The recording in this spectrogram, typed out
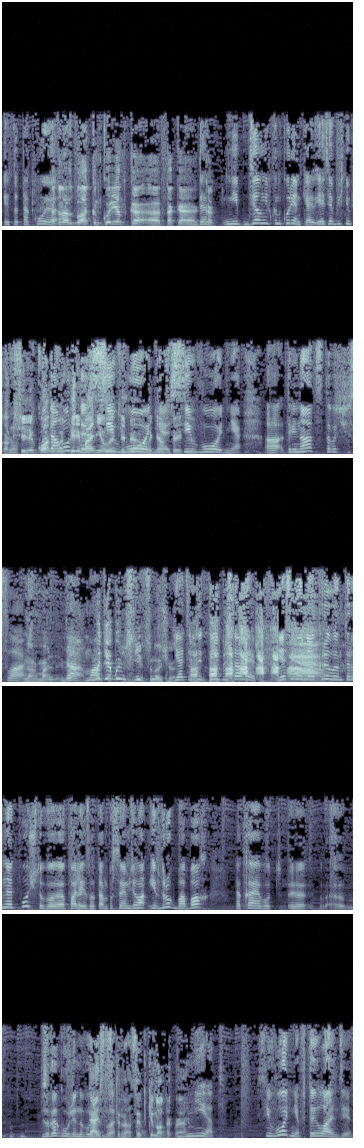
это такое... Это у нас была конкурентка э, такая, Да, как не- дело не в конкурентке, я, тебе объясню Как почему. силиконовая Потому переманила что мы тебя сегодня, встретили. сегодня, а, 13 числа. нормально. Да, Мы тебе будем сниться ночью. я тебе, ты, ты не представляешь. Я сегодня открыла интернет-почту, э, полезла там по своим делам, и вдруг бабах, такая вот э, э, загогулина вылезла. 13, это кино такое. Нет. Сегодня в Таиланде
